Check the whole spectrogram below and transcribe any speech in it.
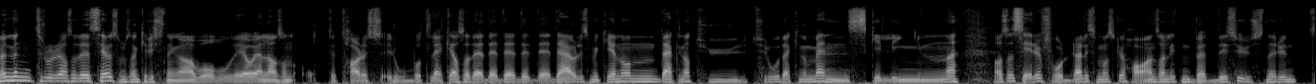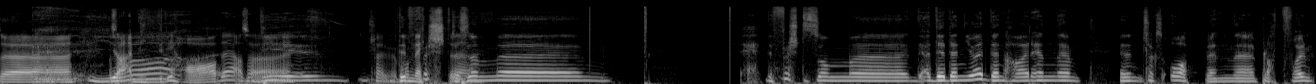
Men, men tror du, altså, det ser jo ut som sånn krysning av Wally og en eller annen sånn 80-talls robotleke. Altså, det, det, det, det, er jo liksom ikke noen Det er ikke naturtro, det er ikke noe menneskelignende. Altså, Ser du for deg liksom å skulle ha en sånn liten buddy susende rundt uh, altså, Vil de ha det? Altså, de, klarer vi å det connecte som uh, Det første som uh, det, den gjør, den har en, eh, en slags åpen plattform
